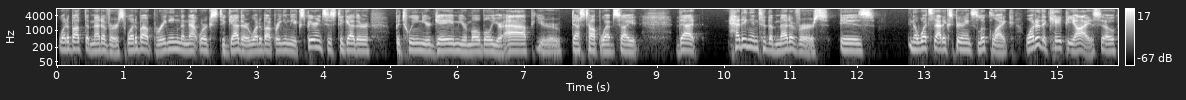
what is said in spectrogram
What about the metaverse? What about bringing the networks together? What about bringing the experiences together between your game, your mobile, your app, your desktop website? That heading into the metaverse is you know what's that experience look like what are the kpis so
